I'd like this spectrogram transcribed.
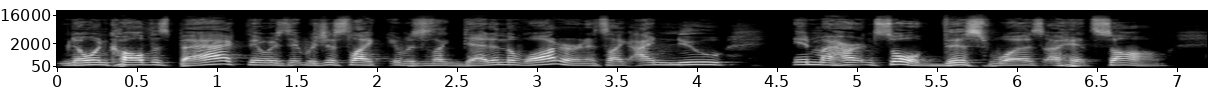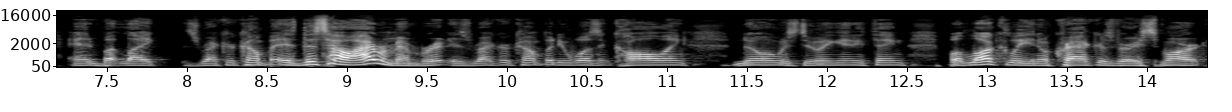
no one called us back. There was it was just like it was just like dead in the water, and it's like I knew in my heart and soul this was a hit song. And but like his record company, is this is how I remember it. His record company wasn't calling, no one was doing anything. But luckily, you know, Kracker's very smart.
